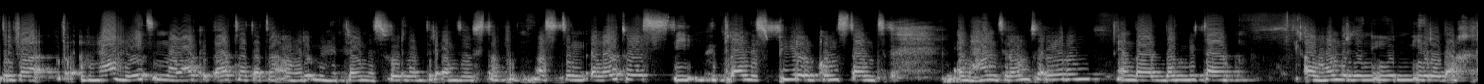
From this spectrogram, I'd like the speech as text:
ervan graag weten met welke data dat dat algoritme getraind is voordat ik erin zou stappen. Als het een, auto is die getraind is puur om constant in hand rond te rijden en dat, dan doet dat al honderden uren iedere dag,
